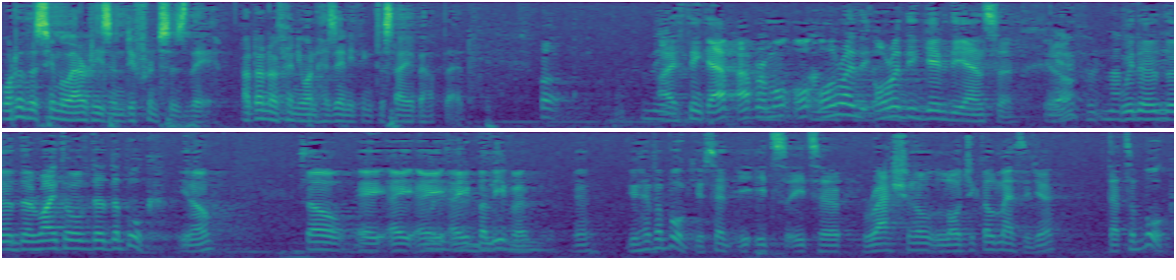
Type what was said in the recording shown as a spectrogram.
What are the similarities and differences there? I don't know if anyone has anything to say about that. Well, I think Ab- Abraam already already gave the answer, you know, yeah, with the, the, the, writer of the, the book, you know. So a, a, a, a believer, yeah, you have a book. You said it's it's a rational, logical message. Yeah? That's a book.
